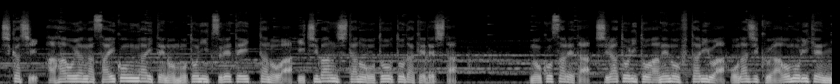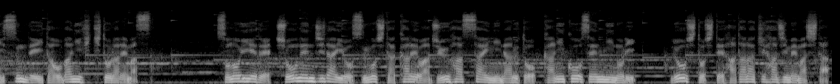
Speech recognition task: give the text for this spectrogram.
しかし母親が再婚相手の元に連れて行ったのは一番下の弟だけでした。残された白鳥と姉の二人は同じく青森県に住んでいた叔母に引き取られます。その家で少年時代を過ごした彼は18歳になるとカニ港船に乗り、漁師として働き始めました。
